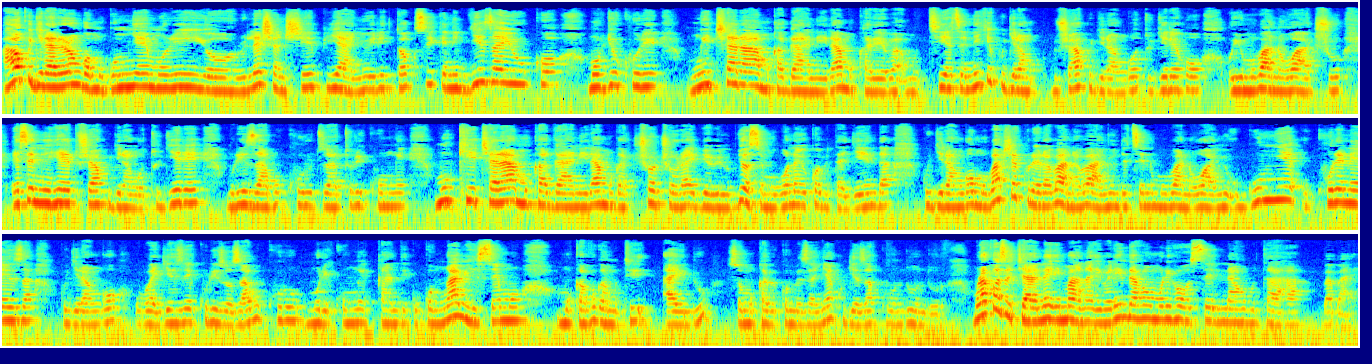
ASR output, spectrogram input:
Aho kugira rero ngo mugumye muri iyo relationship yanyu iri toxic ni byiza yuko mu by'ukuri mwicara mukaganira mukareba muti ese niki kugira dushaka kugira ngo tugereho uyu mubano wacu? Ese ni he dushaka kugira ngo tugere muri za bukuru tuzaba turi kumwe? Mukicara mukaganira mugacocora ibyo bintu byose mubona yuko bitagenda kugira ngo mubashe kurera abana banyu ndetse n'umubano wanyu ugumye ukure neza kugira ngo ubageze kuri izo za bukuru muri kumwe. Kandi kuko mwabihisemo mukavuga muti ayidu so mukabikomezanya kugeza ku ndunduro. Murakoze cyane imana ibarinde aho muri hose n'aho ubutaha. Babaye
